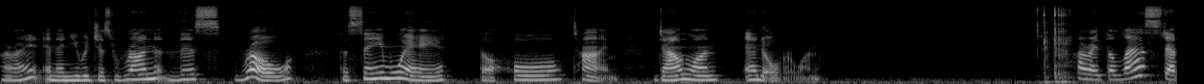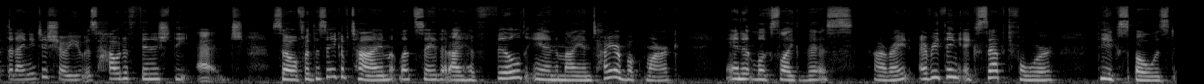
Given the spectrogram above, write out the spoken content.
All right, and then you would just run this row the same way the whole time. Down one and over one. All right, the last step that I need to show you is how to finish the edge. So for the sake of time, let's say that I have filled in my entire bookmark and it looks like this, all right? Everything except for the exposed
